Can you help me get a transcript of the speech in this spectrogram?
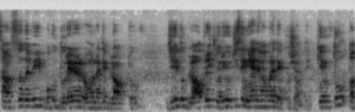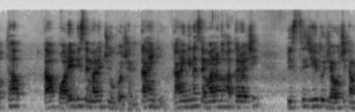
सांसद बहुत दूर रे रहनति टू যেহেতু ব্লকরে চোরি হচ্ছে সে নিহতি ভাবে দেখুম কিন্তু তথা তাপরে বি সে চুপ অনেক কাহি কাহি না সে হাতের অছি পিসি যেহেতু যাচ্ছে তাঁর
